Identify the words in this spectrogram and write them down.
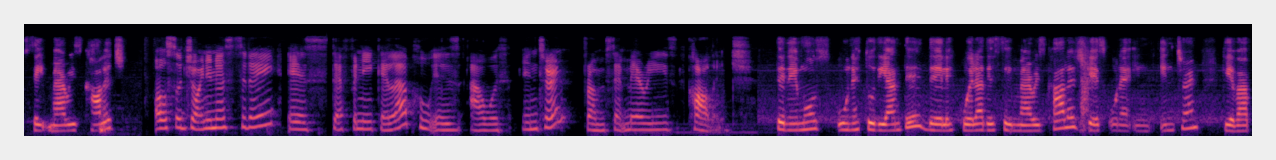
St. Mary's College. Also joining us today is Stephanie Kelab, who is our intern from St. Mary's College. Tenemos un estudiante de la escuela de St. Mary's College, que es una intern que va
